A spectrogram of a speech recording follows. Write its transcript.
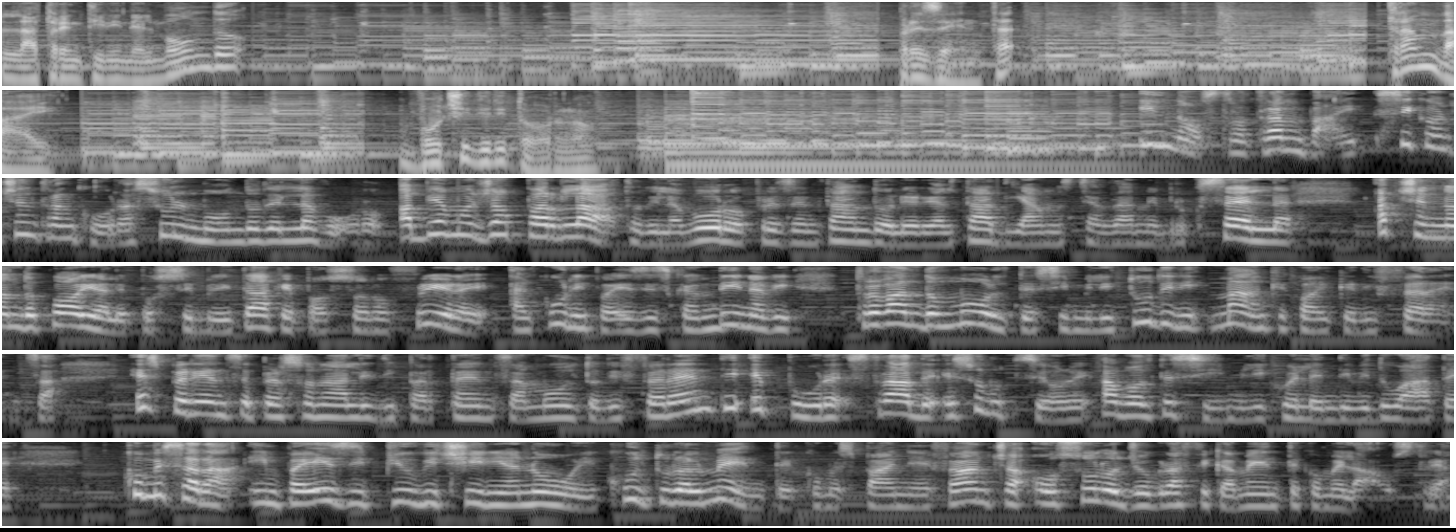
La Trentini nel mondo presenta Tramvai. Voci di ritorno nostro tramvai si concentra ancora sul mondo del lavoro. Abbiamo già parlato di lavoro presentando le realtà di Amsterdam e Bruxelles, accennando poi alle possibilità che possono offrire alcuni paesi scandinavi, trovando molte similitudini ma anche qualche differenza, esperienze personali di partenza molto differenti eppure strade e soluzioni a volte simili quelle individuate come sarà in paesi più vicini a noi, culturalmente come Spagna e Francia o solo geograficamente come l'Austria?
